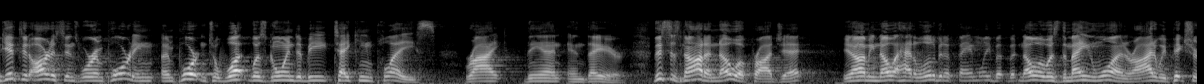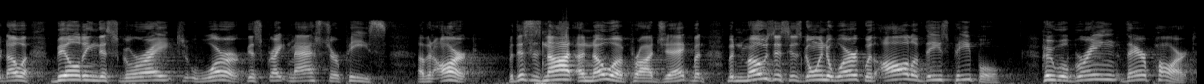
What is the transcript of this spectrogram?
gifted artisans were important, important to what was going to be taking place right then and there. This is not a Noah project. You know, I mean, Noah had a little bit of family, but, but Noah was the main one, right? We picture Noah building this great work, this great masterpiece of an ark. But this is not a Noah project, but, but Moses is going to work with all of these people who will bring their part,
